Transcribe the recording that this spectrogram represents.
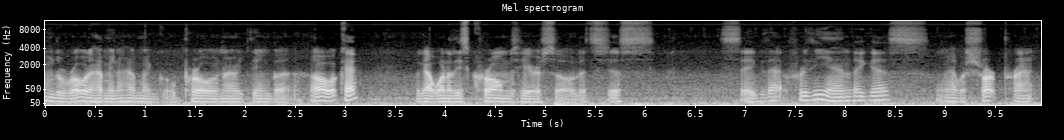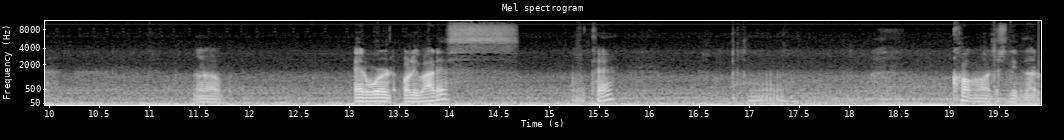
on the road. I mean, I have my GoPro and everything, but oh, okay. We got one of these chromes here, so let's just save that for the end, I guess. We have a short print of Edward Olivares. Okay. Uh, I'll just leave that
